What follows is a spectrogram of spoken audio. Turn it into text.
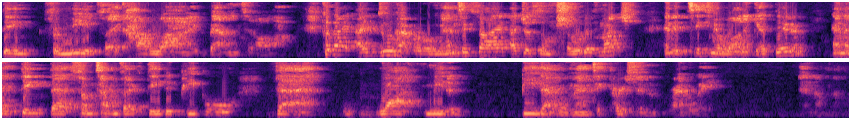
think for me, it's like, how do I balance it all out? Because I, I do have a romantic side, I just don't show it as much, and it takes me a while to get there. And I think that sometimes I've dated people that want me to be that romantic person right away, and I'm not.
